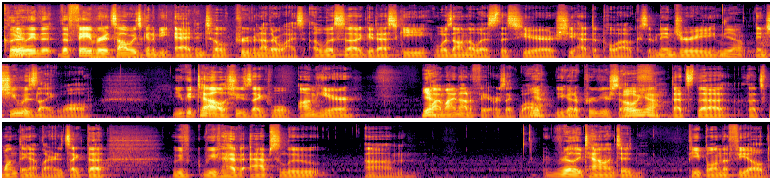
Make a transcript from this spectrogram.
Clearly, the, the favorite's always going to be Ed until proven otherwise. Alyssa Godesky was on the list this year. She had to pull out because of an injury. Yeah. And she was like, well, you could tell. She's like, well, I'm here. Yeah. Why am I not a favorite? It's like, well, Yeah. you got to prove yourself. Oh, yeah. That's the that's one thing I've learned. It's like the we've we've have absolute um, really talented people in the field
